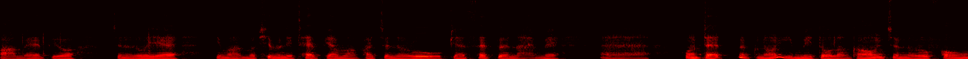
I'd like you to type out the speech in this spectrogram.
ပါမယ်ပြီးတော့ကျွန်တော်တို့ရဲ့ဒီမှာမဖြစ်မနေထည့်ပြမှာကကျွန်တော်တို့ကိုပြန်ဆက်သွယ်နိုင်မယ်အဲ contact နော် email တော်လကောင်းကျွန်တော်တို့ဖုန်း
